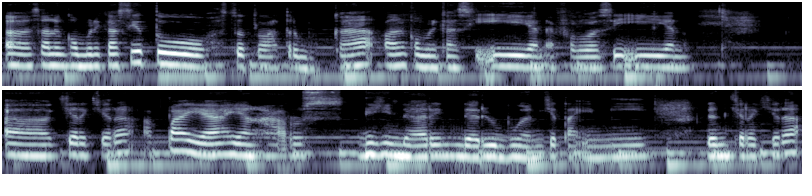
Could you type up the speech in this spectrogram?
uh, saling komunikasi tuh setelah terbuka kalian komunikasiin evaluasiin uh, kira-kira apa ya yang harus dihindarin dari hubungan kita ini? Dan kira-kira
